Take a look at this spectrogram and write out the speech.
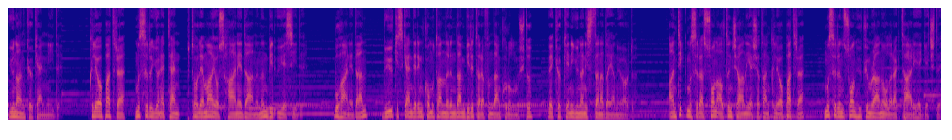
Yunan kökenliydi. Kleopatra, Mısır'ı yöneten Ptolemaios hanedanının bir üyesiydi. Bu hanedan, Büyük İskender'in komutanlarından biri tarafından kurulmuştu ve kökeni Yunanistan'a dayanıyordu. Antik Mısır'a son altın çağını yaşatan Kleopatra, Mısır'ın son hükümranı olarak tarihe geçti.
